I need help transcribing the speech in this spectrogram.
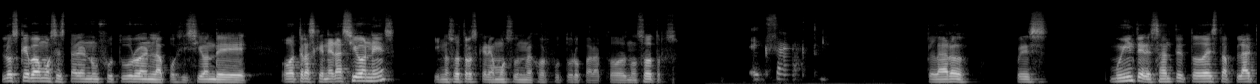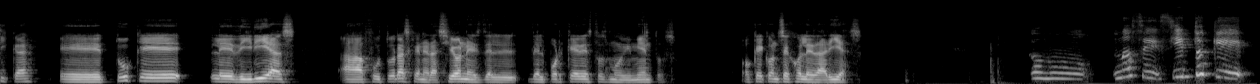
los que vamos a estar en un futuro en la posición de otras generaciones y nosotros queremos un mejor futuro para todos nosotros. Exacto. Claro, pues muy interesante toda esta plática. Eh, ¿Tú qué le dirías a futuras generaciones del, del porqué de estos movimientos? ¿O qué consejo le darías? Como, no sé, siento que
